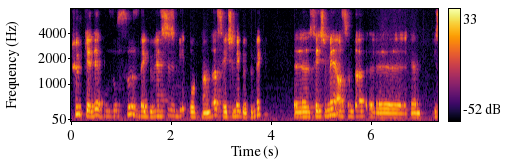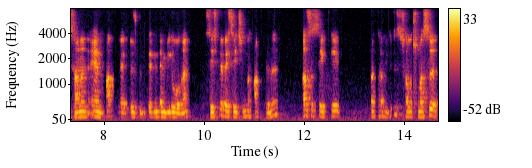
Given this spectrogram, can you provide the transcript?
Türkiye'de huzursuz ve güvensiz bir ortamda seçime götürmek, e, seçime aslında e, yani insanın en hak ve özgürlüklerinden biri olan seçme ve seçilme hakkını nasıl sekteye katabiliriz çalışması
